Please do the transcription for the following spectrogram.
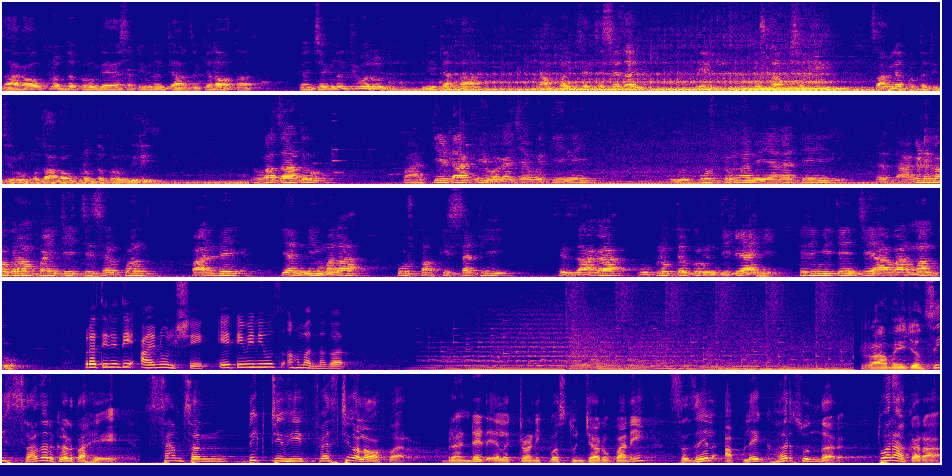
जागा उपलब्ध करून द्यायसाठी विनंती अर्ज केला होता. त्यांच्या विनंतीवरून मी त्यांना ग्रामपंचायतच्या शेजारी एक पोस्ट ऑफिससाठी चांगल्या पद्धतीची रूप जागा उपलब्ध करून दिली. जाधव भारतीय डाक विभागाच्या वतीने पोस्टमन यांना ते आगडेगाव ग्रामपंचायतचे सरपंच पाडले यांनी मला पोस्ट ऑफिससाठी जागा उपलब्ध करून दिली आहे. तरी मी त्यांचे आभार मानतो. प्रतिनिधी Ainul Shaikh ATV news Ahmednagar. Ram agency सादर करत आहे. Samsung big TV festival offer. Branded electronic वस्तूंच्या रूपाने सजेल आपले घर सुंदर. त्वरा करा.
